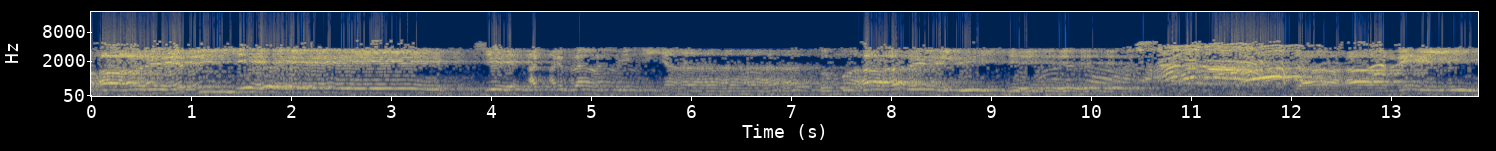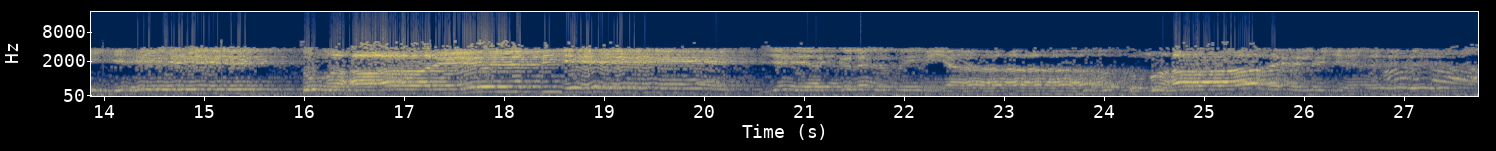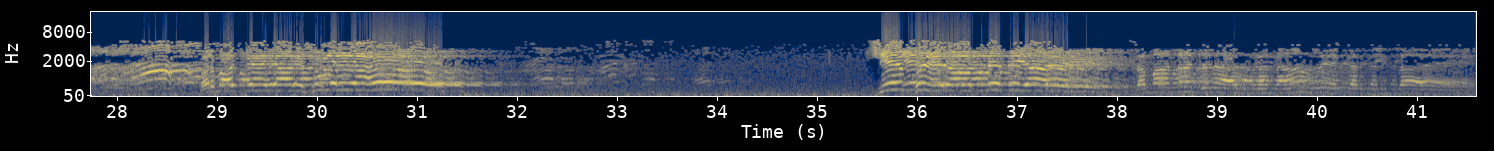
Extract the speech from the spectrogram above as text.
تمہارے لیے یہ اکرمیاں تمہارے لیے۔ چاہنے لیے تمہارے فرماتے ہیں، یا رسول اللہ! یہ پھر آپ نے دیا ہے۔ زمانہ جناب کا نام لے کر جیتا ہے۔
